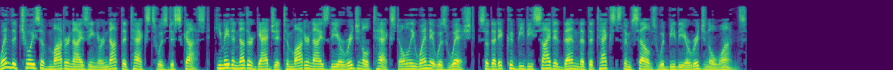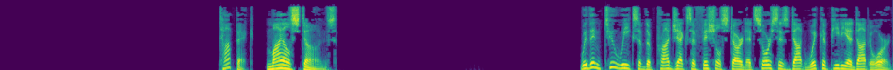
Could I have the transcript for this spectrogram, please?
When the choice of modernizing or not the texts was discussed, he made another gadget to modernize the original text only when it was wished, so that it could be decided then that the texts themselves would be the original ones. Milestones Within two weeks of the project's official start at sources.wikipedia.org,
